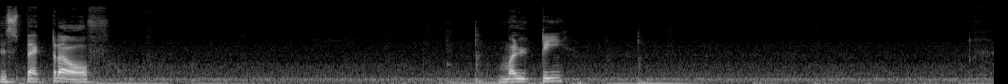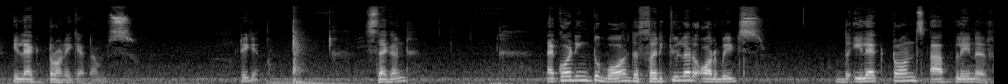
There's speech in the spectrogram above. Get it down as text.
the spectra of multi electronic atoms ठीक है? Second according to Bohr the circular orbits the electrons are planar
